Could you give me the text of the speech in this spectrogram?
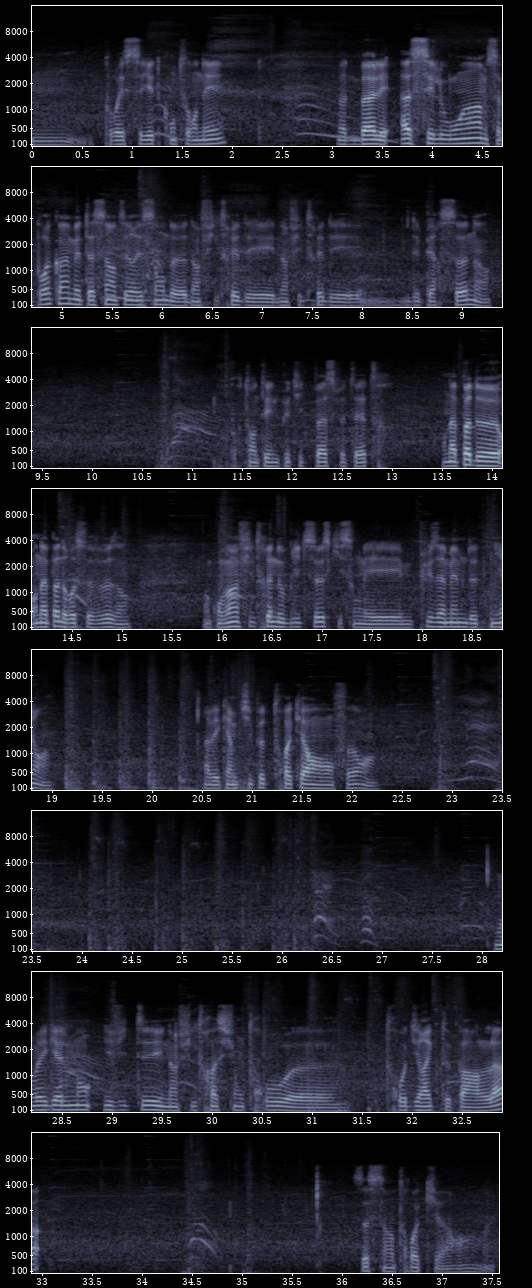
pour essayer de contourner. Notre balle est assez loin, mais ça pourrait quand même être assez intéressant d'infiltrer des, des, des personnes. Pour tenter une petite passe peut-être. On n'a pas de, on n'a pas de receveuse. Hein. Donc on va infiltrer nos blitzeuses qui sont les plus à même de tenir. Avec un petit peu de 3 quarts en renfort. On va également éviter une infiltration trop, euh, trop directe par là. Ça c'est un 3 quarts. Hein,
